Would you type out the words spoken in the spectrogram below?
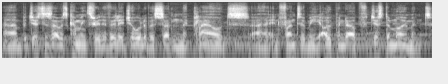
um, but just as I was coming through the village, all of a sudden the clouds uh, in front of me opened up for just a moment,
